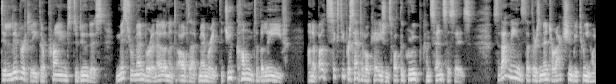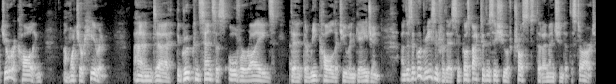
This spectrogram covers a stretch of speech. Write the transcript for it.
deliberately they're primed to do this misremember an element of that memory that you come to believe on about 60% of occasions what the group consensus is. So that means that there's an interaction between what you're recalling and what you're hearing. And uh, the group consensus overrides the, the recall that you engage in. And there's a good reason for this. It goes back to this issue of trust that I mentioned at the start.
